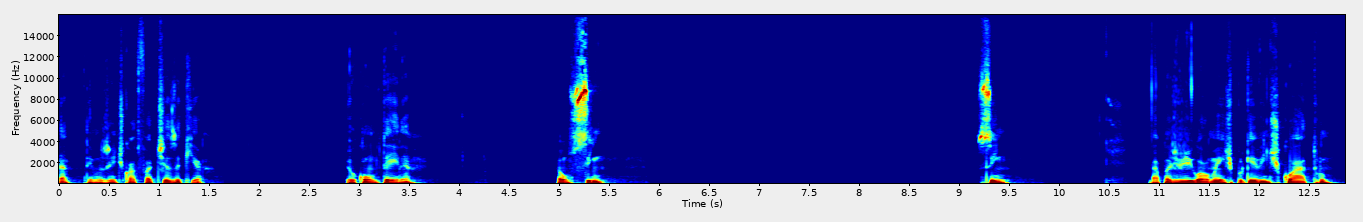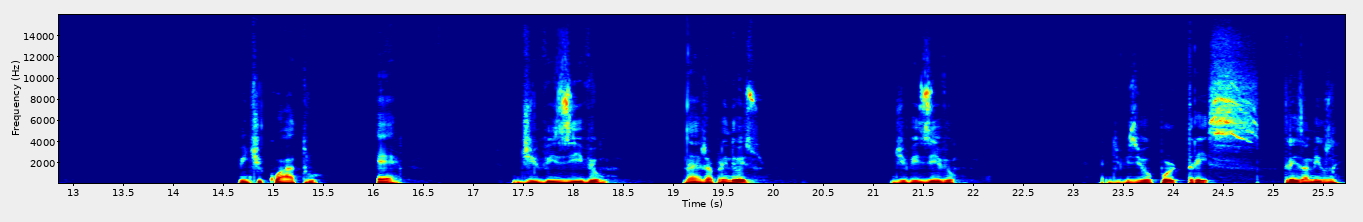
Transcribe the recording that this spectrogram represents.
Né? Temos 24 fatias aqui, ó. Eu contei, né? Então, sim. Sim. Dá para dividir igualmente, porque 24... 24 é divisível, né? Já aprendeu isso? Divisível é divisível por 3. 3 amigos, né?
